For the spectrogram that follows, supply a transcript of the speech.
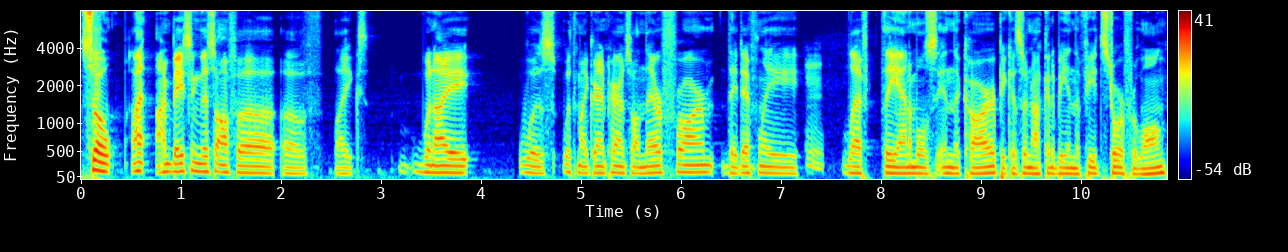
so I, I'm basing this off uh, of like when I was with my grandparents on their farm. They definitely Mm. left the animals in the car because they're not going to be in the feed store for long.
